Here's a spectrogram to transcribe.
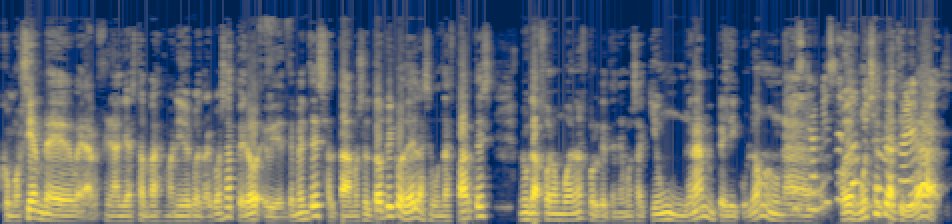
como siempre, al final ya está más manido que otra cosa, pero evidentemente saltamos el tópico de las segundas partes. Nunca fueron buenos porque tenemos aquí un gran peliculón, una, mucha creatividad me parece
